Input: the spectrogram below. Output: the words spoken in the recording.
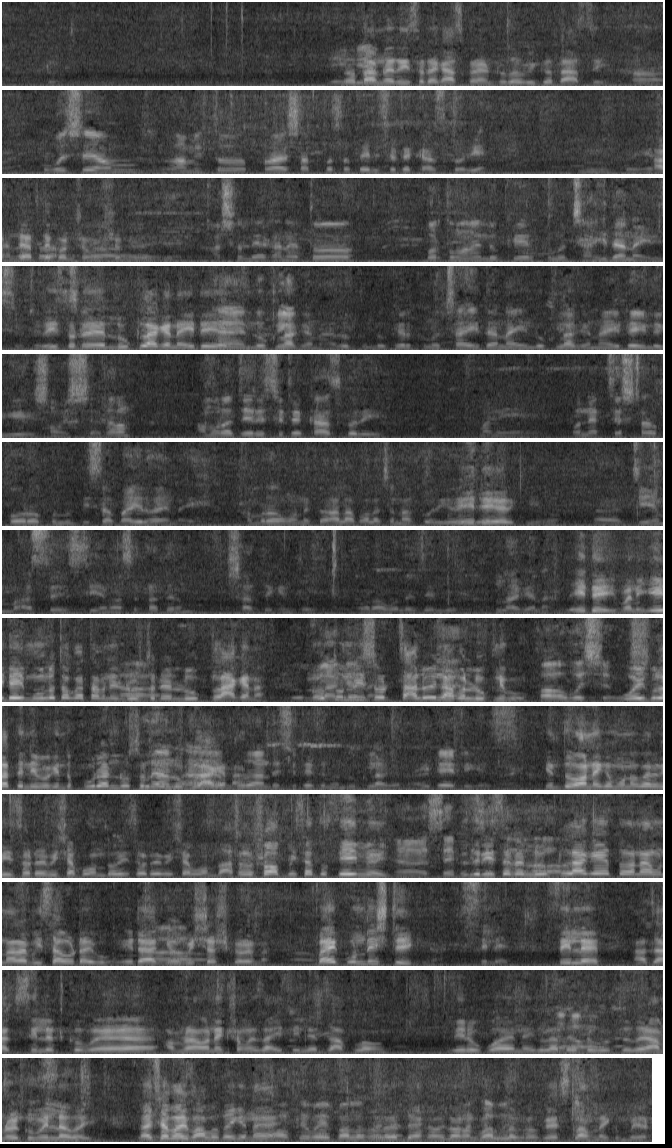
তো তো আপনার রিসোর্টে কাজ একটু অভিজ্ঞতা আছে হ্যাঁ অবশ্যই আমি তো প্রায় সাত বছর থেকে রিসোর্টে কাজ করি। তো হাঁটতে হাঁটতে কোন সমস্যা নেই? আসলে এখানে তো বর্তমানে লোকের কোনো চাহিদা নাই রিসোর্টে রিসোর্টে লুক লাগে না এটাই হ্যাঁ। লোক লাগে না। লোকের কোনো চাহিদা নাই লোক লাগে না এটাই লেগে সমস্যা। কারণ আমরা যে রিসোর্টে কাজ করি মানে অনেক চেষ্টার পরও কোনো দিশা বাইর হয় নাই। আমরাও মনে করি আলাপ আলোচনা করি এইটাই আর কি জিএম আছে সিএম আছে তাদের সাথে কিন্তু ওরা বলে যে লোক লাগে না। এইটাই মানে এইটাই মূলত কথা মানে হ্যাঁ। রিসোর্টের লুক লাগে না। নতুন রিসোর্ট চালু হইলে আবার লুক নিব। হ্যাঁ, অবশ্যই। ওইগুলাতে নিব কিন্তু পুরান রিসোর্টের লুক হ্যাঁ, লাগে না। পুরান রিসোর্টে কোনো লুক লাগে না। এটাই ঠিক আছে। কিন্তু অনেকে মনে করে রিসোর্টের ভিসা বন্ধ রিসোর্টের ভিসা বন্ধ। আসলে সব ভিসা তো সেমই হ্যাঁ, যদি রিসোর্টের লুক হ্যাঁ, লাগে তো না ওনারা ভিসা উঠাইবো। এটা কেউ হ্যাঁ। বিশ্বাস করে না। হ্যাঁ। ভাই কোন ডিস্ট্রিক্ট সিলেট। সিলেট আজাক সিলেট খুব আমরা অনেক সময় যাই সিলেট জাফলং জিরো পয়েন্ট এগুলাতে একটু ঘুরতে যাই। আমরা কুমিল্লা ভাই। আচ্ছা ভাই ভালো থাকে না? ওকে ভাই ভালো থাকবেন। দেখা হইল অনেক ভালো লাগবে। ওকে আসসালামু আলাইকুম ভাইয়া।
